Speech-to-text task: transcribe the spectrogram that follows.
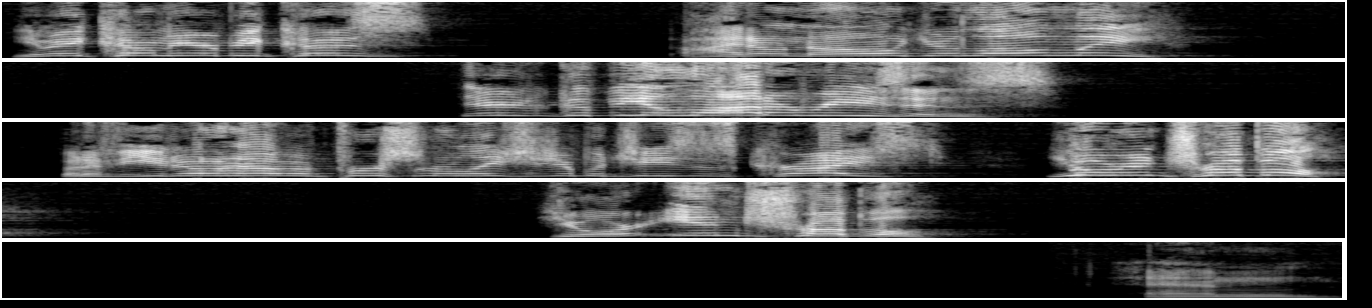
You may come here because, I don't know, you're lonely. There could be a lot of reasons. But if you don't have a personal relationship with Jesus Christ, you're in trouble. You're in trouble. And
